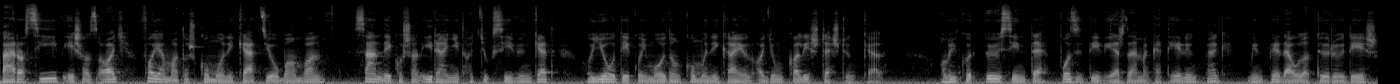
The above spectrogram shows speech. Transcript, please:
Bár a szív és az agy folyamatos kommunikációban van, szándékosan irányíthatjuk szívünket, hogy jótékony módon kommunikáljon agyunkkal és testünkkel. Amikor őszinte, pozitív érzelmeket élünk meg, mint például a törődés,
